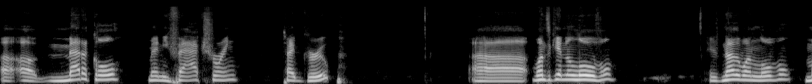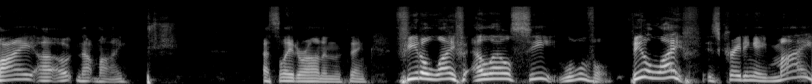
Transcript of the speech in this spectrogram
uh, uh, medical manufacturing type group. Uh, once again in Louisville. Here's another one Louisville. My, uh, oh, not my. That's later on in the thing. Fetal Life LLC, Louisville. Fetal Life is creating a My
